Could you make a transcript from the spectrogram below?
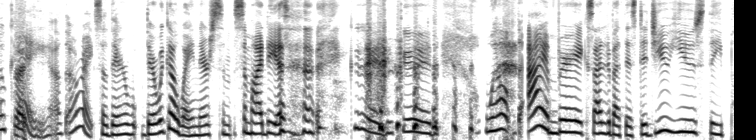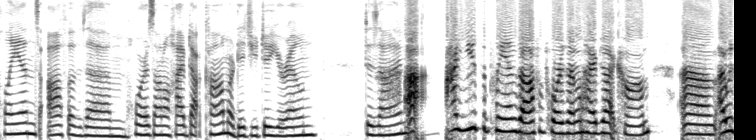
Okay, but, all right. So there, there we go, Wayne. There's some some ideas. good, good. well, I am very excited about this. Did you use the plans off of the um, horizontalhive.com, or did you do your own design? I, I used the plans off of horizontalhive.com. Um, I was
